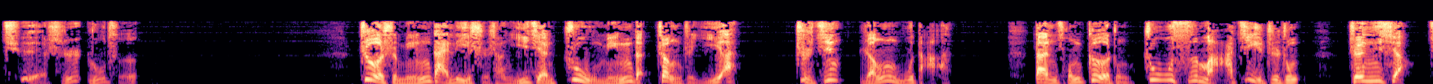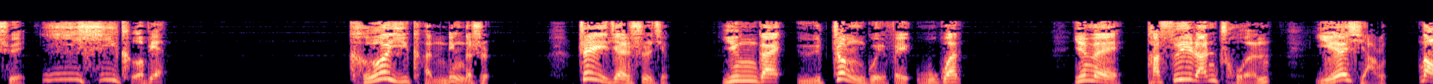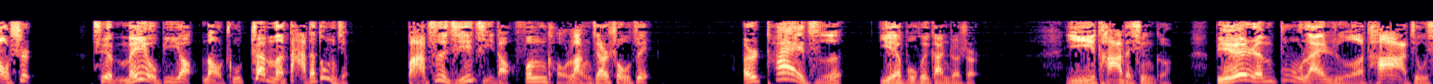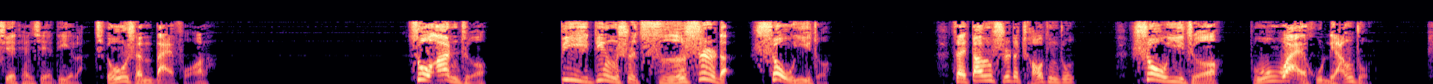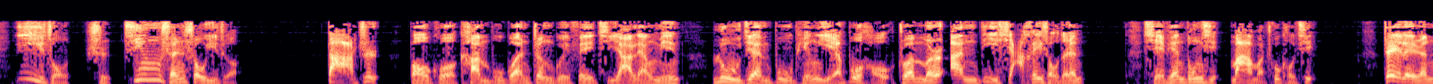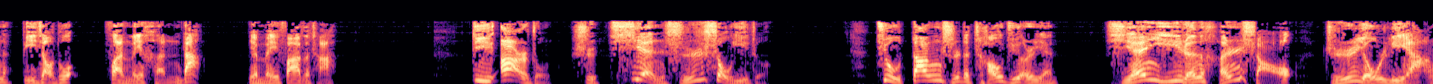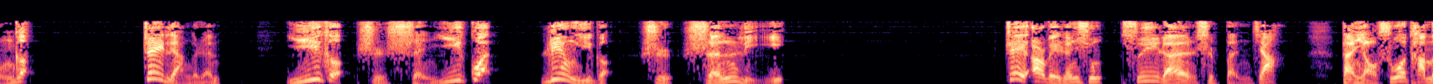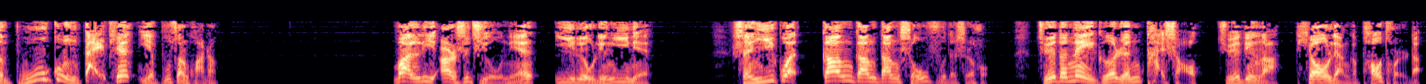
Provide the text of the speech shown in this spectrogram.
确实如此。这是明代历史上一件著名的政治疑案，至今仍无答案。但从各种蛛丝马迹之中，真相却依稀可辨。可以肯定的是，这件事情应该与郑贵妃无关，因为她虽然蠢，也想闹事，却没有必要闹出这么大的动静，把自己挤到风口浪尖受罪。而太子也不会干这事儿，以他的性格，别人不来惹他，就谢天谢地了，求神拜佛了。作案者必定是此事的受益者，在当时的朝廷中，受益者不外乎两种，一种是精神受益者，大致包括看不惯郑贵妃欺压良民、路见不平也不吼、专门暗地下黑手的人，写篇东西骂骂出口气，这类人呢比较多，范围很大，也没法子查。第二种是现实受益者，就当时的朝局而言，嫌疑人很少，只有两个。这两个人，一个是沈一贯，另一个是沈礼。这二位仁兄虽然是本家，但要说他们不共戴天，也不算夸张。万历二十九年（一六零一年），沈一贯刚刚当首辅的时候，觉得内阁人太少，决定啊挑两个跑腿的，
